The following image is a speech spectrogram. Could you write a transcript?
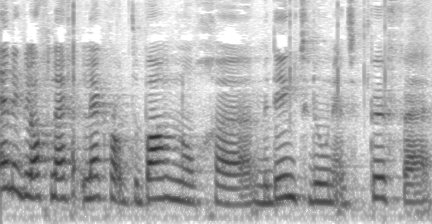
En ik lag le lekker op de bank nog uh, mijn ding te doen en te puffen.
